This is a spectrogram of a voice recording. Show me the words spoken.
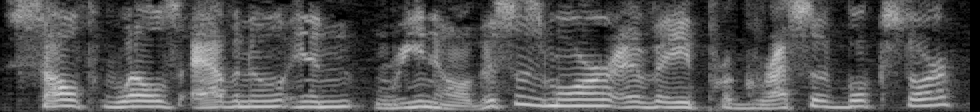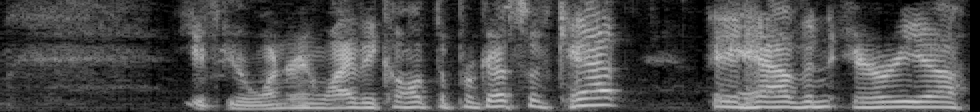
South Wells Avenue in Reno. This is more of a progressive bookstore. If you're wondering why they call it the Progressive Cat, they have an area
